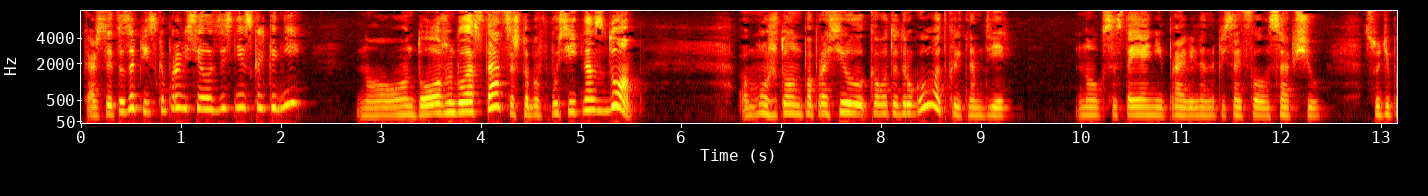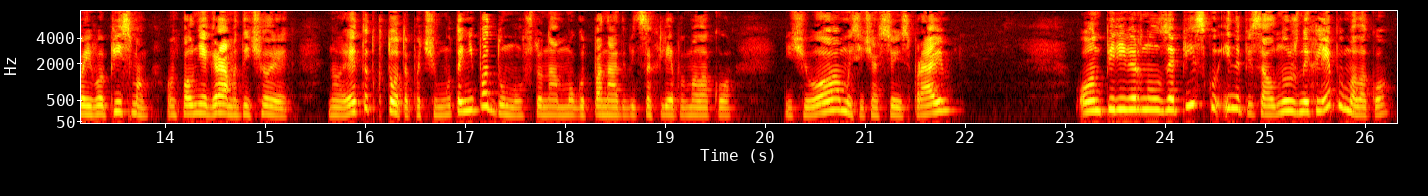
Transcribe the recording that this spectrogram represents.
Кажется, эта записка провисела здесь несколько дней. Но он должен был остаться, чтобы впустить нас в дом. Может, он попросил кого-то другого открыть нам дверь? Но в состоянии правильно написать слово «сообщу». Судя по его письмам, он вполне грамотный человек. Но этот кто-то почему-то не подумал, что нам могут понадобиться хлеб и молоко. Ничего, мы сейчас все исправим. Он перевернул записку и написал «нужный хлеб и молоко»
